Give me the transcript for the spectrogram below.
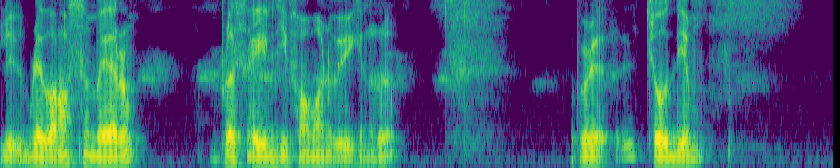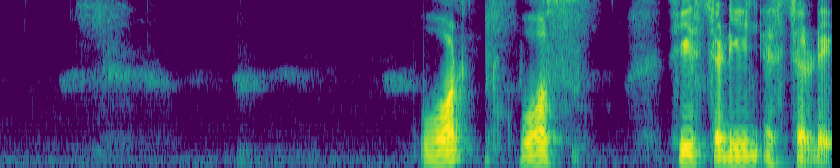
ഇവിടെ വാസും വേറും പ്ലസ് ഐ എൻ ജി ഫോമാണ് ഉപയോഗിക്കുന്നത്. അപ്പോൾ ചോദ്യം what was he studying yesterday?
